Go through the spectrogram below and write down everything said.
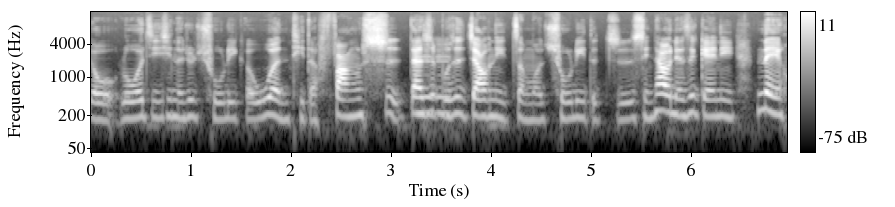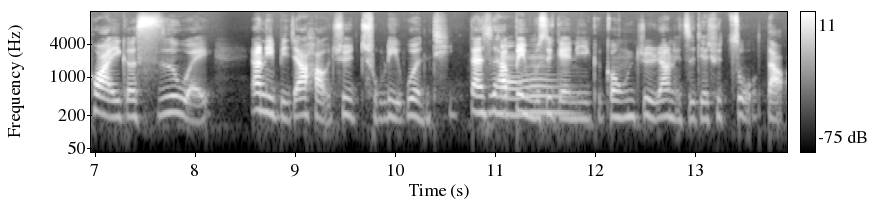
有逻辑性的去处理一个问题的方式，但是不是教你怎么处理的执行，它有点是给你内化一个思维。让你比较好去处理问题，但是它并不是给你一个工具，让你直接去做到。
